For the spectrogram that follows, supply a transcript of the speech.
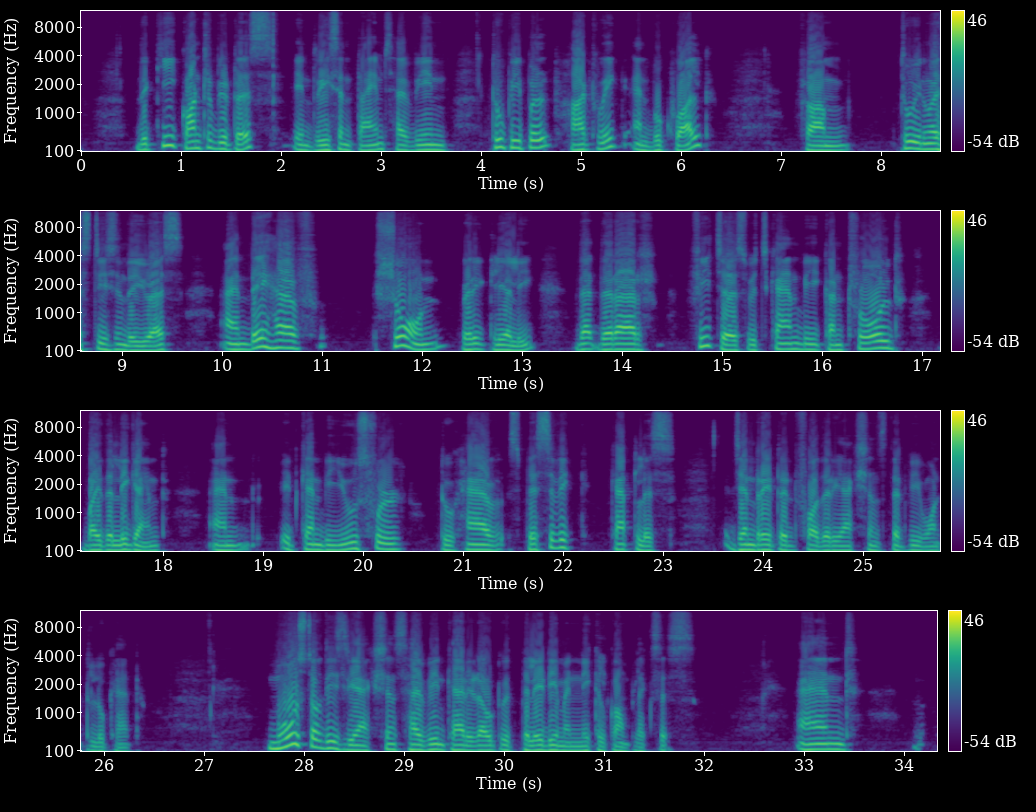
The key contributors in recent times have been two people Hartwig and Buchwald from two universities in the US and they have shown very clearly that there are features which can be controlled by the ligand and it can be useful to have specific catalysts generated for the reactions that we want to look at. Most of these reactions have been carried out with palladium and nickel complexes. And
